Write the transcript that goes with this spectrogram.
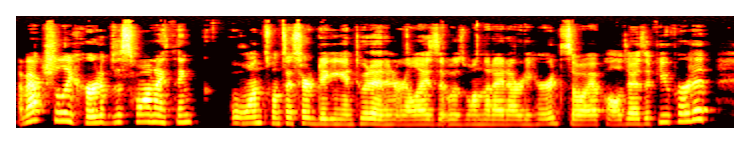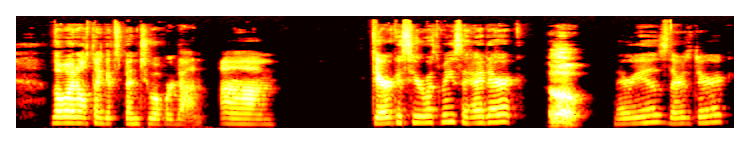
I've actually heard of this one, I think, once. Once I started digging into it, I didn't realize it was one that I'd already heard, so I apologize if you've heard it. Though I don't think it's been too overdone. Um, Derek is here with me. Say hi, Derek. Hello. There he is. There's Derek.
